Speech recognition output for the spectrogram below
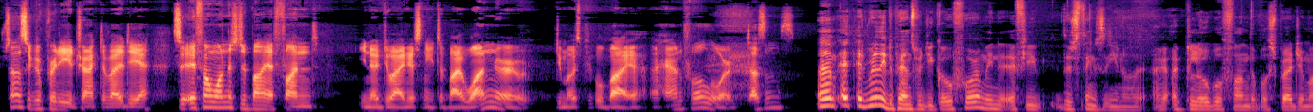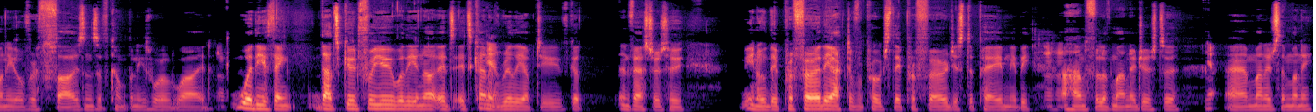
Sounds like a pretty attractive idea. So, if I wanted to buy a fund, you know, do I just need to buy one, or do most people buy a handful or dozens? Um, it, it really depends what you go for. I mean, if you there's things that you know, a, a global fund that will spread your money over thousands of companies worldwide. Whether you think that's good for you, whether you're not, it's it's kind Yeah. of really up to you. You've got investors who, you know, they prefer the active approach. They prefer just to pay maybe a handful of managers to Yep. uh, manage the money,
